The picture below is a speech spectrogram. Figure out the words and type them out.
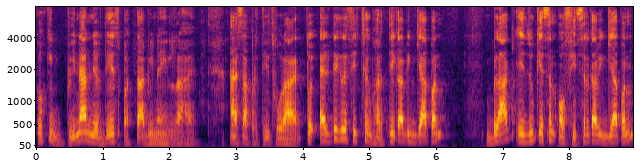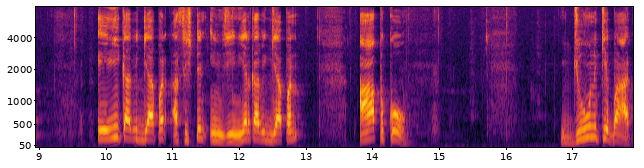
क्योंकि बिना निर्देश पत्ता भी नहीं हिल रहा है। ऐसा प्रतीत हो रहा है। तो एल टी शिक्षक भर्ती का विज्ञापन, ब्लॉक एजुकेशन ऑफिसर का विज्ञापन एई का विज्ञापन, असिस्टेंट इंजीनियर का विज्ञापन, आपको जून के बाद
